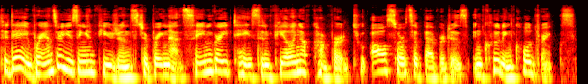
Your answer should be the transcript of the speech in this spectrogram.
Today, brands are using infusions to bring that same great taste and feeling of comfort to all sorts of beverages, including cold drinks.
